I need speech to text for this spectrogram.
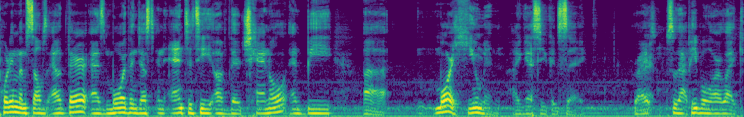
putting themselves out there as more than just an entity of their channel and be uh, more human i guess you could say right? So that people are like,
